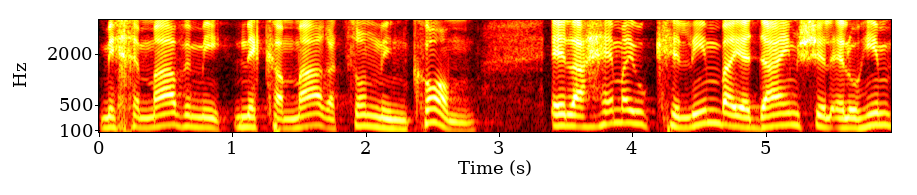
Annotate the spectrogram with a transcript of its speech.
מחמאה ומנקמה, רצון לנקום, אלא הם היו כלים בידיים של אלוהים,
